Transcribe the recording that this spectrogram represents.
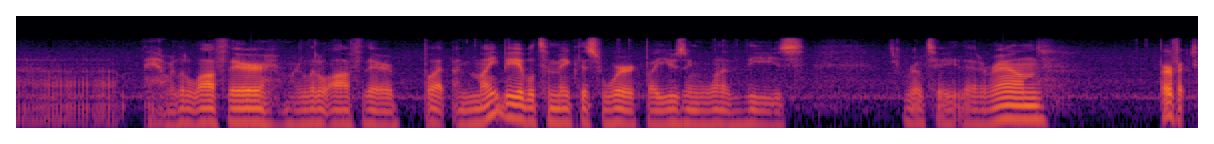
Uh, yeah, we're a little off there. We're a little off there. But I might be able to make this work by using one of these. Let's rotate that around. Perfect.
